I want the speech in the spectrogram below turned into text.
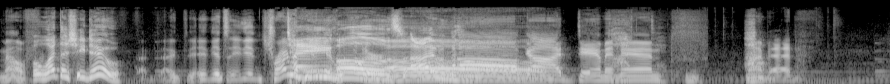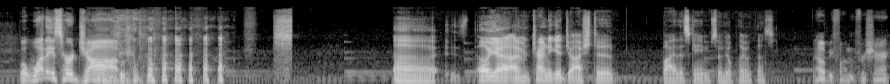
Malf? But what does she do? Uh, it, it's it, it- try repeating it Tables. louder. I'm. Oh god damn it, man! My bad. But what is her job? Uh. Oh yeah, I'm trying to get Josh to buy this game so he'll play with us. that would be fun for sure.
